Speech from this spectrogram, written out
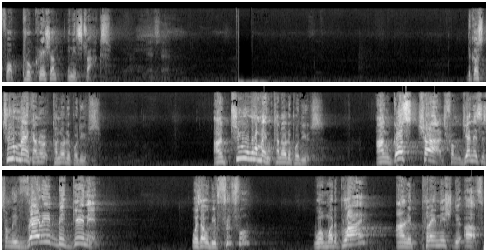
for procreation in its tracks. Because two men cannot, cannot reproduce. And two women cannot reproduce. And God's charge from Genesis, from the very beginning, was that we'll be fruitful, we'll multiply, and replenish the earth.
